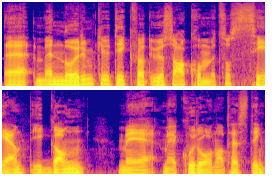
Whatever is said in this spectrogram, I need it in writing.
enorm kritikk for at USA har kommet så sent i gang med, med koronatesting.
